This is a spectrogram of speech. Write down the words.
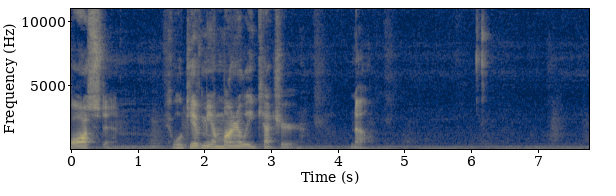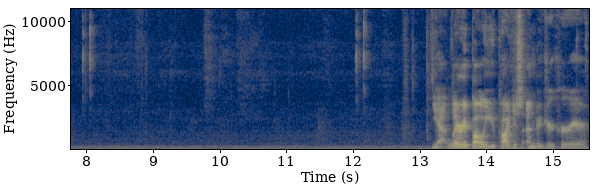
Boston. It will give me a minor league catcher. No. Yeah, Larry Bow, you probably just ended your career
